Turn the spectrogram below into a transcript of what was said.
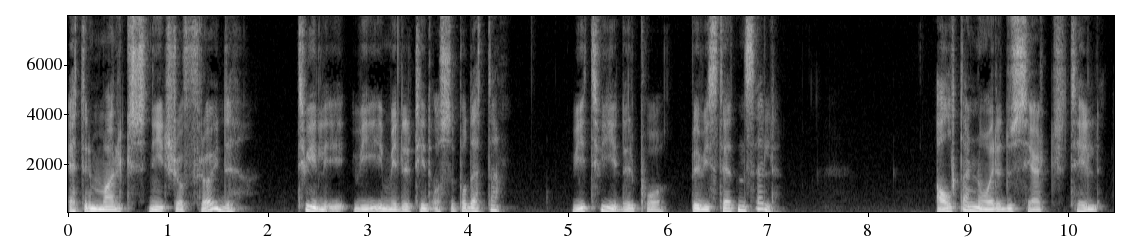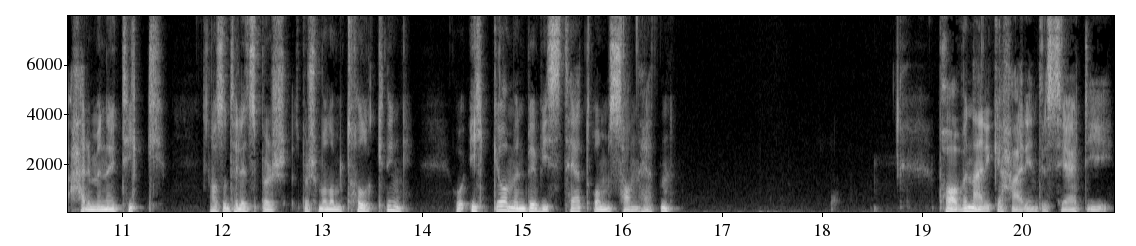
Etter Marx, Nietzsche og Freud tviler vi imidlertid også på dette. Vi tviler på bevisstheten selv. Alt er nå redusert til hermenøytikk, altså til et spørs spørsmål om tolkning, og ikke om en bevissthet om sannheten. Paven er ikke her interessert i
